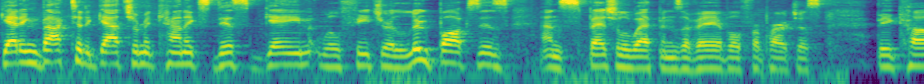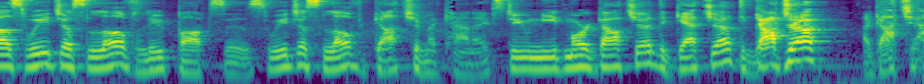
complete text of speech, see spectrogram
Getting back to the gacha mechanics, this game will feature loot boxes and special weapons available for purchase because we just love loot boxes. We just love gacha mechanics. Do you need more gacha to getcha? To gotcha? I gotcha.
